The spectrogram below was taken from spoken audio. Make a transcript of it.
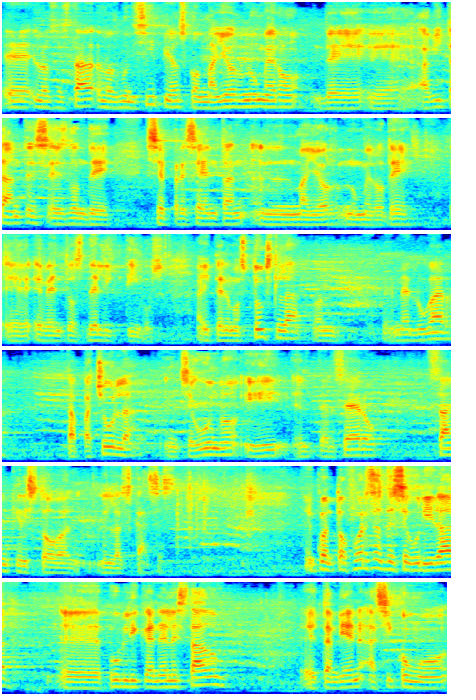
Eh, los, los, municipios con mayor número de eh, habitantes es donde se presentan el mayor número de eventos delictivos. Ahí tenemos Tuxtla con primer lugar, Tapachula en segundo y el tercero San Cristóbal de las Casas. En cuanto a fuerzas de seguridad eh, pública en el Estado, eh, también así como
